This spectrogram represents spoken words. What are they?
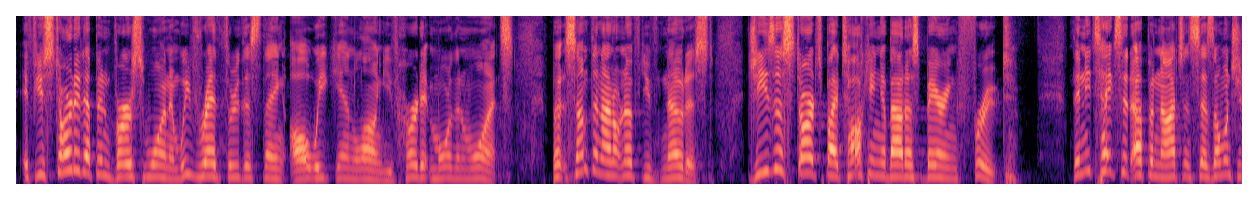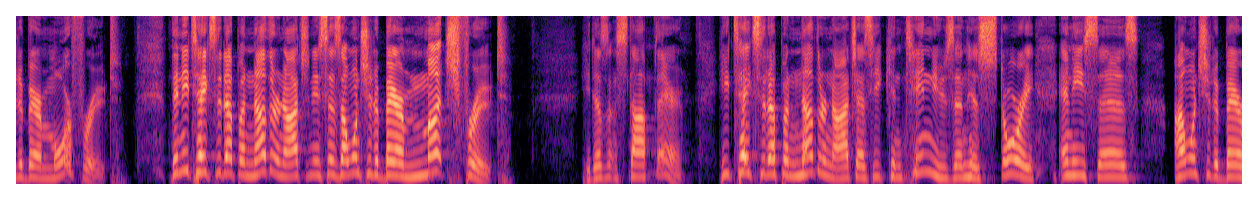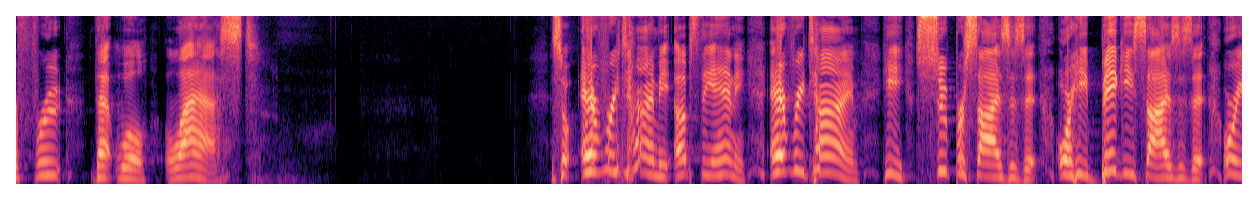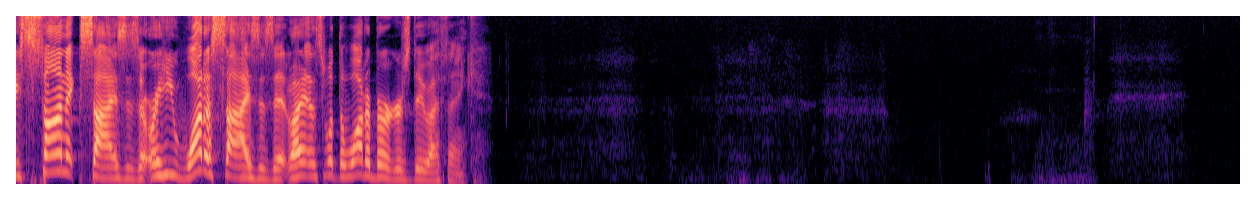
if you started up in verse 1, and we've read through this thing all weekend long, you've heard it more than once. But something I don't know if you've noticed Jesus starts by talking about us bearing fruit. Then he takes it up a notch and says, I want you to bear more fruit. Then he takes it up another notch and he says, I want you to bear much fruit. He doesn't stop there. He takes it up another notch as he continues in his story and he says, I want you to bear fruit that will last. So every time he ups the ante, every time he supersizes it, or he biggie sizes it, or he sonic sizes it, or he Whatasizes it, right? That's what the Whataburgers do, I think.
